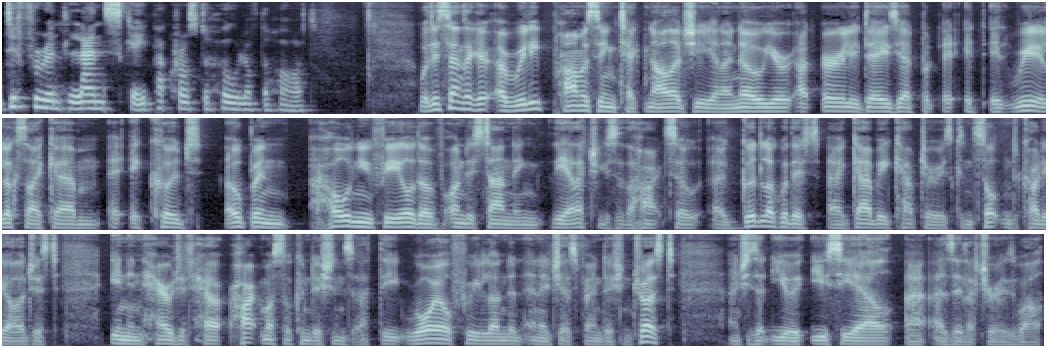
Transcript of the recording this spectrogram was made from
different landscape across the whole of the heart. Well, this sounds like a, a, really promising technology, and I know you're at early days yet, but it, it really looks like um, it could open a whole new field of understanding the electrics of the heart. So, uh, good luck with it. Uh, Gaby Captur is consultant cardiologist in inherited heart muscle conditions at the Royal Free London NHS Foundation Trust, and she's at UCL uh, as a lecturer as well.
